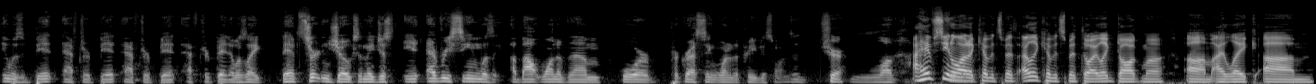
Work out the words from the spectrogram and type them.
it was bit after bit after bit after bit. It was like they had certain jokes, and they just it, every scene was about one of them or progressing one of the previous ones. I Sure. love. I have seen a lot of Kevin Smith. I like Kevin Smith though. I like Dogma. Um, I like um,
